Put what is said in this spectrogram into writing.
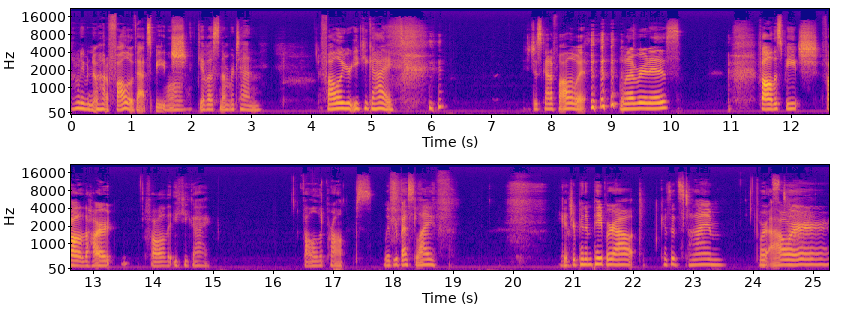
I don't even know how to follow that speech. Well, give us number 10. follow your ikigai. you just got to follow it. Whatever it is. follow the speech, follow the heart, follow the ikigai, follow the prompts. Live your best life. Yeah. Get your pen and paper out because it's time for It's our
